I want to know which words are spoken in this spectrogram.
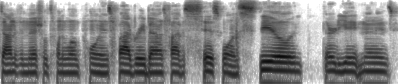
Donovan Mitchell, 21 points, 5 rebounds, 5 assists, 1 steal in 38 minutes.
